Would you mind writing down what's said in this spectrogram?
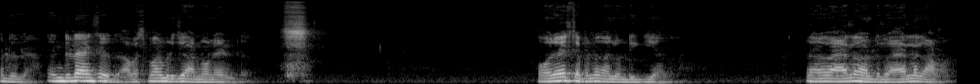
കണ്ടില്ല എന്ത് ഡാൻസ് ചെയ്തു? അവസ്മാനം പിടിച്ച് കാണുന്നുണ്ട് ഓരോ സ്റ്റെപ്പിനും കണ്ടുകൊണ്ടിരിക്കുകയാണ് വയറിൽ കണ്ടില്ല വയറിൽ കാണാം.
